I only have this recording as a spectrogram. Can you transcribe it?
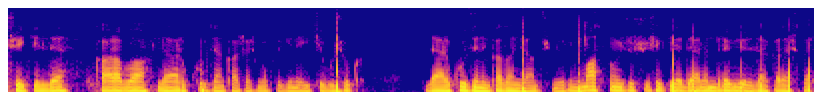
şekilde Karabağ Leverkusen karşılaşması yine 2.5 Leverkusen'in kazanacağını düşünüyorum. Maç sonucu şu şekilde değerlendirebiliriz arkadaşlar.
